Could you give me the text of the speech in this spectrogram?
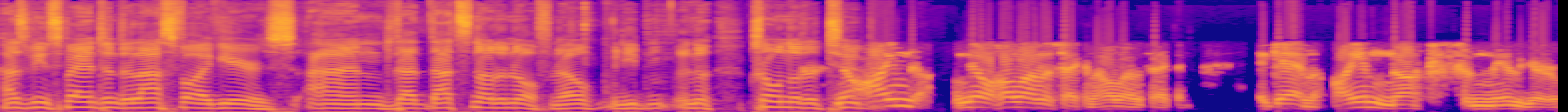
has been spent in the last five years, and that that's not enough. No, we need uh, no, throw another two. No, I'm no. Hold on a second. Hold on a second. Again, I am not familiar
